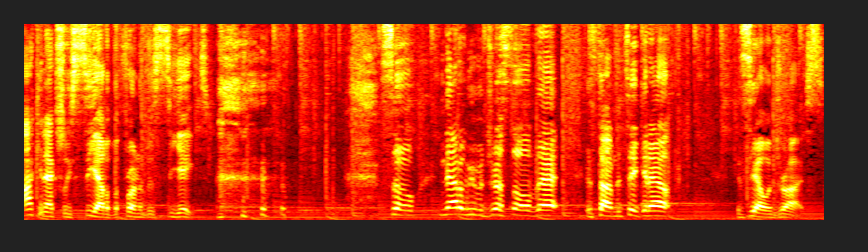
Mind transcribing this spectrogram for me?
I can actually see out of the front of the C8. so now that we've addressed all of that, it's time to take it out and see how it drives.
